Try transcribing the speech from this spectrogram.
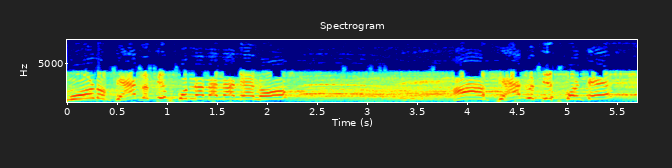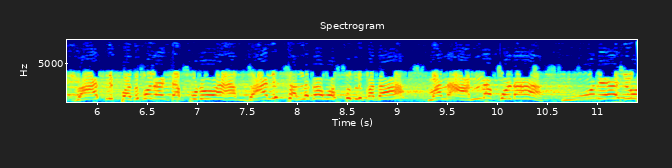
మూడు ఫ్యాన్లు తీసుకున్నానన్న నేను ఆ ఫ్యాన్లు తీసుకుంటే రాత్రి పడుకునేటప్పుడు ఆ గాలి చల్లగా వస్తుంది కదా మన అన్న కూడా నూరేళ్ళు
